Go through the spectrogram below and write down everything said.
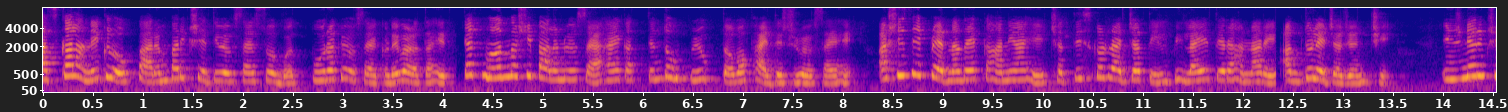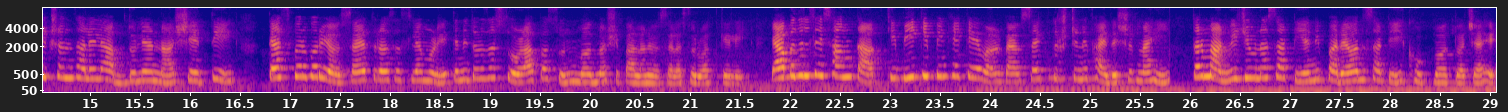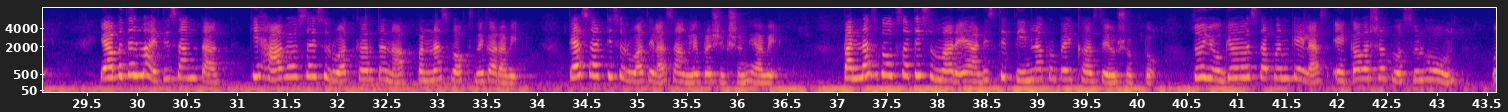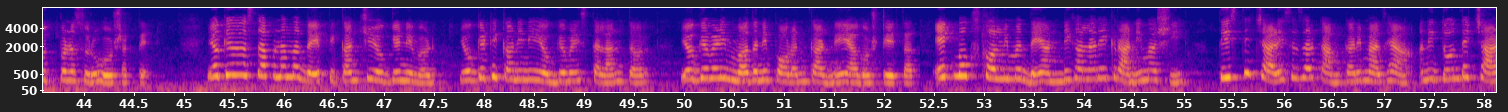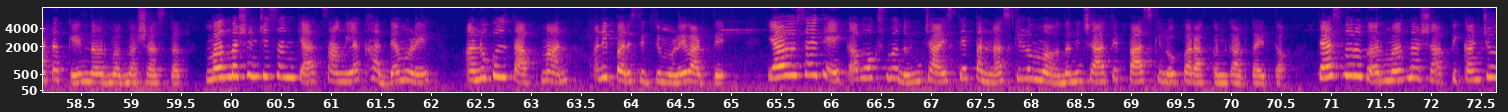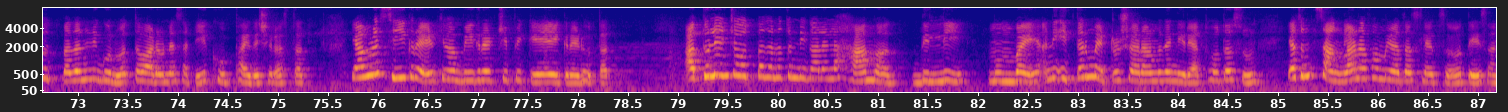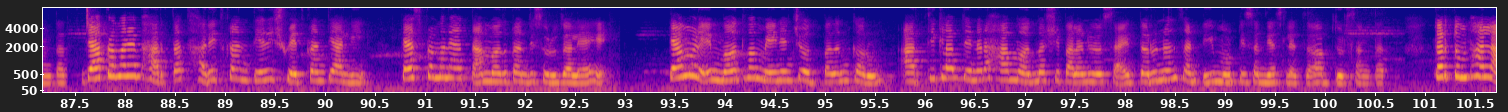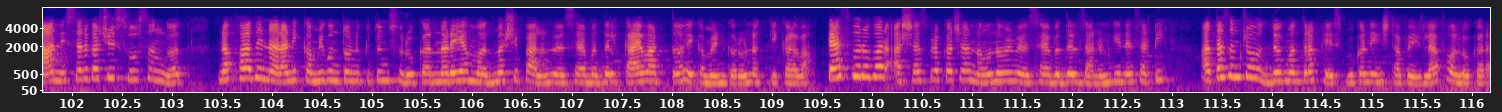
आजकाल अनेक लोक पारंपरिक शेती व्यवसायासोबत पूरक व्यवसायाकडे वळत आहेत. त्यात मधमाशी पालन व्यवसाय हा एक अत्यंत उपयुक्त व फायदेशीर व्यवसाय आहे. अशीच एक प्रेरणादायक कहाणी आहे छत्तीसगड राज्यातील भिला येथे राहणारे अब्दुल एजाज यांची. इंजिनिअरिंग शिक्षण झालेल्या अब्दुल यांना शेती त्याचबरोबर व्यवसायात रस असल्यामुळे त्यांनी दोन हजार सोळापासून मधमाशी पालन व्यवसायाला सुरुवात केली. याबद्दल ते सांगतात की बी किपिंग हे केवळ व्यावसायिक दृष्टीने फायदेशीर नाही तर मानवी जीवनासाठी आणि पर्यावरणासाठी खूप महत्त्वाचे आहे. याबद्दल माहिती सांगतात की हा व्यवसाय सुरुवात करताना पन्नास बॉक्सने करावी. त्यासाठी सुरुवातीला चांगले प्रशिक्षण घ्यावे. पन्नास बॉक्ससाठी सुमारे अडीच ते तीन लाख रुपये खर्च येऊ शकतो. जो योग्य व्यवस्थापन केल्यास एका वर्षात वसूल होऊन उत्पन्न सुरू होऊ शकते. योग्य व्यवस्थापनामध्ये पिकांची योग्य निवड योग्य ठिकाणी योग्य वेळी स्थलांतर योग्य वेळी मध आणि पॉलन काढणे या गोष्टी येतात. एक बॉक्स कॉलनीमध्ये अंडी घालणारी एक राणी माशी तीस ते चाळीस हजार कामकारी माझ्या आणि दोन ते चार टक्के नर मधमाशा असतात. मधमाशांची संख्या चांगल्या खाद्यामुळे अनुकूल तापमान आणि परिस्थितीमुळे वाढते. या व्यवसायात एका बॉक्समधून चाळीस ते पन्नास किलो मध आणि चार ते पाच किलो परागकण काढता येतं. त्याचबरोबर मधमाशा पिकांचे उत्पादन आणि गुणवत्ता वाढवण्यासाठी खूप फायदेशीर असतात. यामुळे सी ग्रेड किंवा बी ग्रेडची पिके ए ग्रेड होतात. अब्दुल यांच्या उत्पादनात अहमद दिल्ली मुंबई आणि इतर मेट्रो शहरांमध्ये निर्यात होत असून यातून चांगला नफा मिळत असल्याचं ते सांगतात. ज्याप्रमाणे भारतात हरित क्रांती आणि श्वेत क्रांती आली त्याचप्रमाणे आता मध क्रांती सुरू झाली आहे. त्यामुळे मध व मेण यांचे उत्पादन करून आर्थिक लाभ देणारा हा मधमाशी पालन व्यवसाय तरुणांसाठी मोठी संधी असल्याचं अब्दुल सांगतात. तर तुम्हाला निसर्गाशी सुसंगत नफा देणार आणि कमी गुंतवणुकीतून सुरू करणाऱ्या या मधमाशी पालन व्यवसायाबद्दल काय वाटतं हे कमेंट करून नक्की कळवा. त्याचबरोबर अशाच प्रकारच्या नवनवीन व्यवसायाबद्दल जाणून घेण्यासाठी आताच आमच्या उद्योग मंत्रा फेसबुक आणि इन्स्टा पेजला फॉलो करा.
